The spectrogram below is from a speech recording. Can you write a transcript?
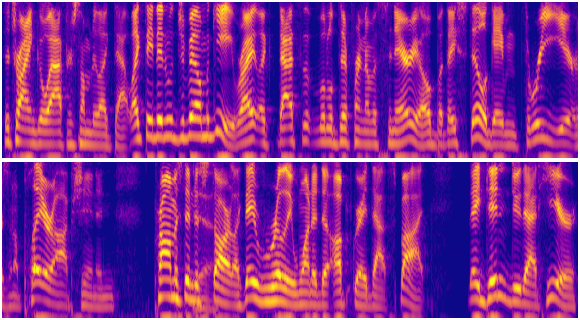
to try and go after somebody like that, like they did with JaVale McGee, right? Like that's a little different of a scenario, but they still gave him three years and a player option and promised him to start. Like they really wanted to upgrade that spot. They didn't do that here,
